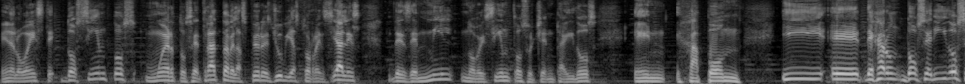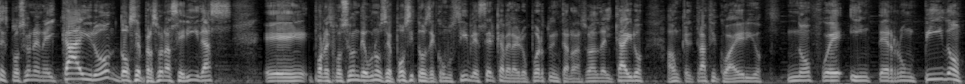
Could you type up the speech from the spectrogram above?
en el oeste. 200 muertos. Se trata de las peores lluvias torrenciales desde 1982 en Japón. Y eh, dejaron dos heridos, explosión en el Cairo, 12 personas heridas eh, por la explosión de unos depósitos de combustible cerca del aeropuerto internacional del Cairo, aunque el tráfico aéreo no fue interrumpido.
